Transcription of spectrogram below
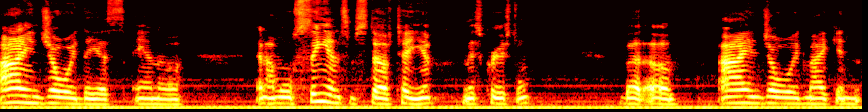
I enjoyed this, and uh, and I'm gonna send some stuff to you, Miss Crystal. But uh, I enjoyed making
